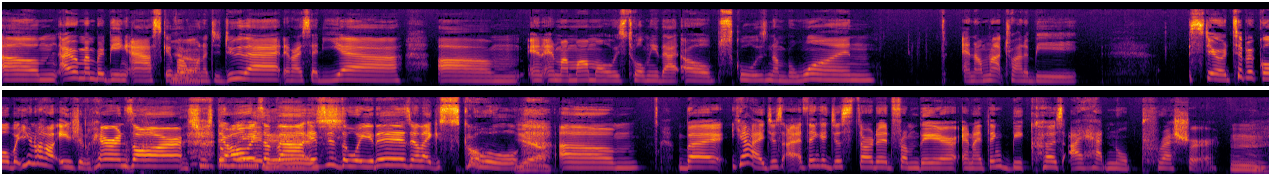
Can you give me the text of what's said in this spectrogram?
um, I remember being asked if I wanted to do that, and I said yeah. Um, and and my mom always told me that oh, school is number one, and I'm not trying to be stereotypical, but you know how Asian parents are. It's just the They're way always it about is. it's just the way it is. They're like school. Yeah. Um, but yeah, I just I think it just started from there, and I think because I had no pressure. Mm.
